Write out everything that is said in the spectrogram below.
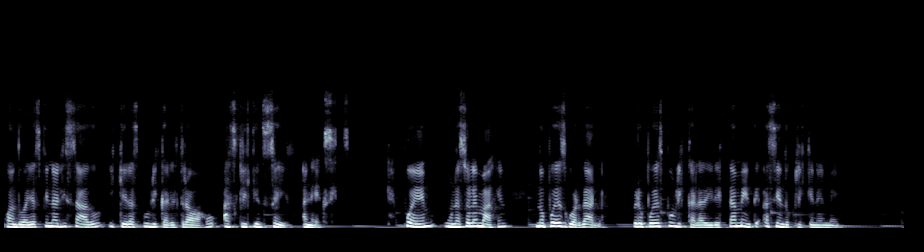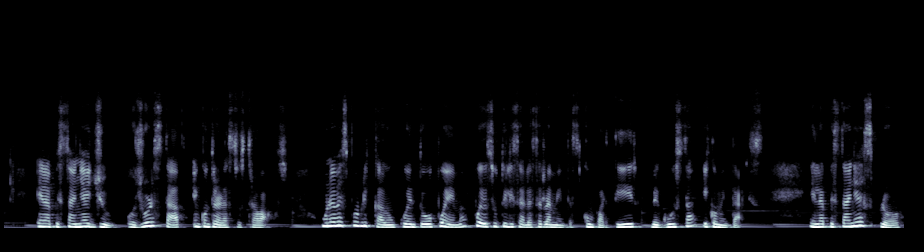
Cuando hayas finalizado y quieras publicar el trabajo, haz clic en Save and Exit. Poem, una sola imagen, no puedes guardarla, pero puedes publicarla directamente haciendo clic en el menú. En la pestaña You o Your Staff encontrarás tus trabajos. Una vez publicado un cuento o poema, puedes utilizar las herramientas Compartir, Me gusta y Comentarios. En la pestaña Explore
